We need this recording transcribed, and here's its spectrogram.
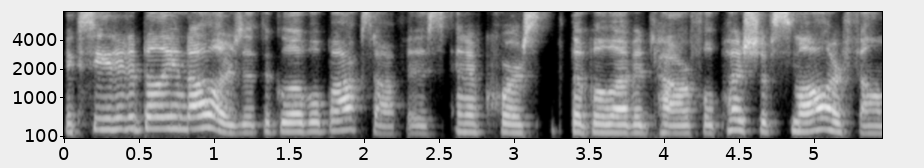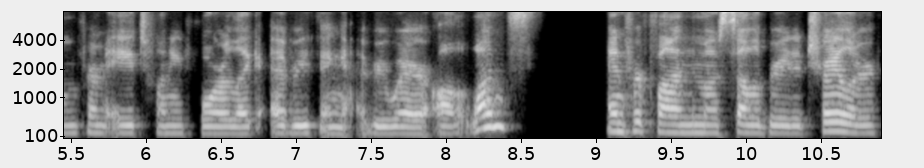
exceeded a billion dollars at the global box office. And of course, the beloved powerful push of smaller film from A24, like Everything Everywhere All at Once. And for fun, the most celebrated trailer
